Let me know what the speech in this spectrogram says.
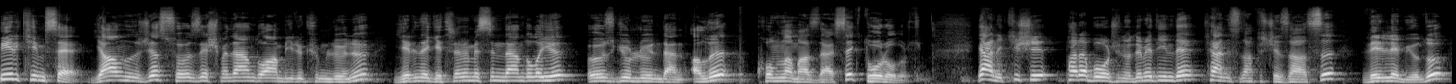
Bir kimse yalnızca sözleşmeden doğan bir yükümlülüğünü yerine getirememesinden dolayı özgürlüğünden alı konulamaz dersek doğru olurdu. Yani kişi para borcunu ödemediğinde kendisine hapis cezası verilemiyordu.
